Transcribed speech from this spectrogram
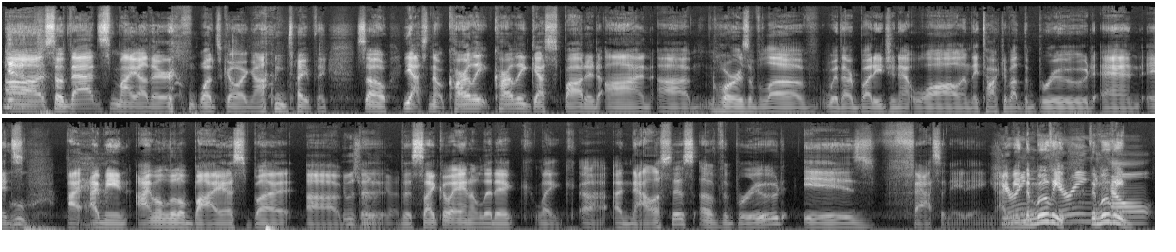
Uh, so that's my other "what's going on" type thing. So yes, no, Carly Carly guest spotted on um, Horrors of Love with our buddy Jeanette Wall, and they talked about the Brood, and it's. I, I mean, I'm a little biased, but uh, was the, really good. the psychoanalytic like uh, analysis of the Brood is fascinating. I mean, the movie, the movie. how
